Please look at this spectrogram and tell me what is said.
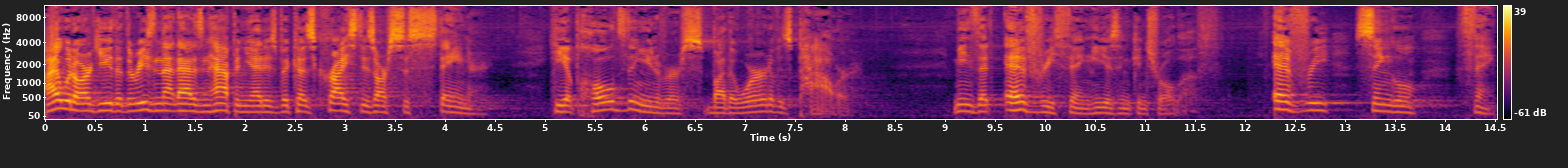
I would argue that the reason that that hasn't happened yet is because Christ is our sustainer. He upholds the universe by the word of his power means that everything he is in control of. Every single thing.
